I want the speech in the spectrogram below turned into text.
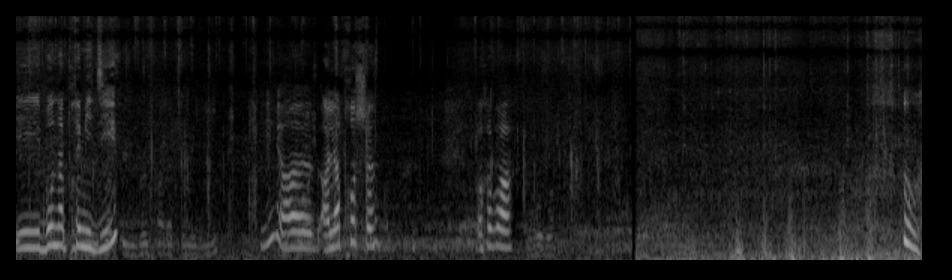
Et bon après-midi. À la prochaine. Au. Ух,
